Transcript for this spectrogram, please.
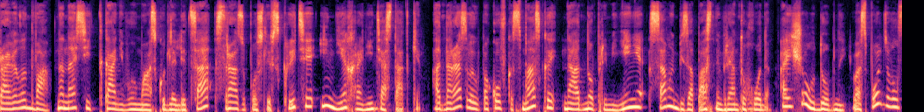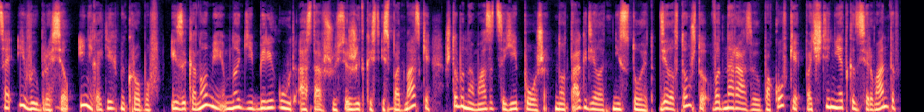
Правило 2. Наносить тканевую маску для лица сразу после вскрытия и не хранить остатки. Одноразовая упаковка с маской на одно применение – самый безопасный вариант ухода. А еще удобный. Воспользовался и выбросил, и никаких микробов. Из экономии многие берегут оставшуюся жидкость из-под маски, чтобы намазаться ей позже. Но так делать не стоит. Дело в том, что в одноразовой упаковке почти нет консервантов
